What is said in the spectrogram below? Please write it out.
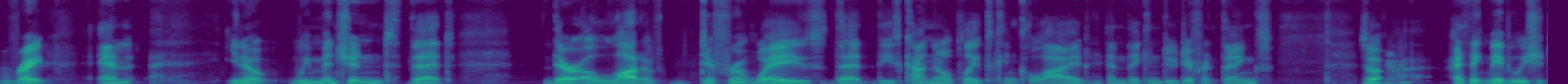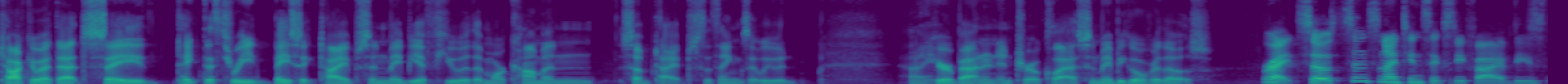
Right. And, you know, we mentioned that there are a lot of different ways that these continental plates can collide and they can do different things. So mm-hmm. I think maybe we should talk about that. Say, take the three basic types and maybe a few of the more common subtypes, the things that we would uh, hear about in an intro class, and maybe go over those. Right. So since 1965, these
